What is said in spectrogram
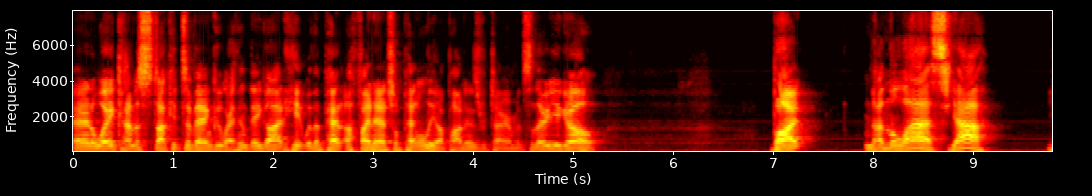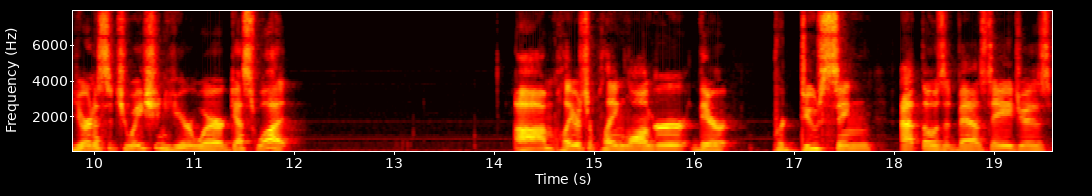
And in a way, kind of stuck it to Vancouver. I think they got hit with a, pen, a financial penalty upon his retirement. So there you go. But nonetheless, yeah, you're in a situation here where guess what? Um, players are playing longer. They're producing at those advanced ages.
